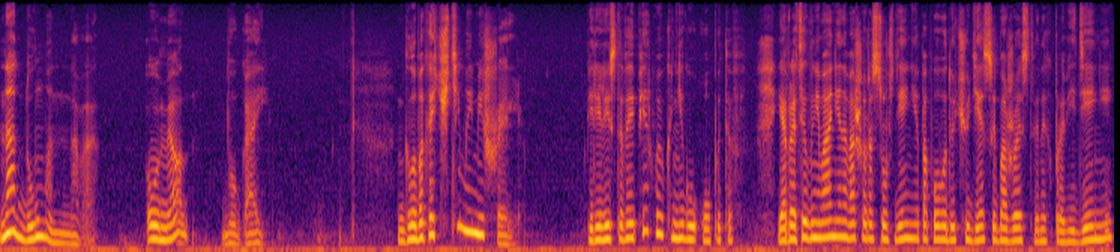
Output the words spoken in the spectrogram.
надуманного. Умен бугай. Глубокочтимый Мишель, перелистывая первую книгу опытов, я обратил внимание на ваши рассуждения по поводу чудес и божественных провидений.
